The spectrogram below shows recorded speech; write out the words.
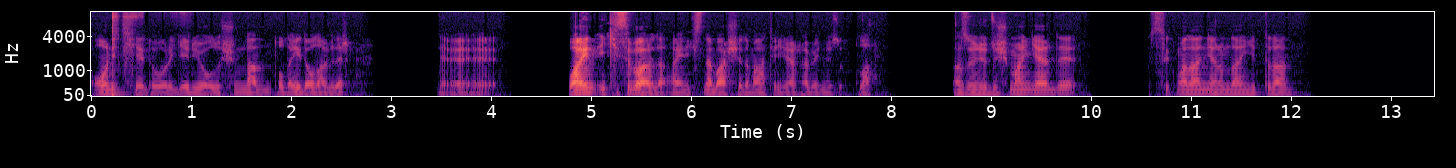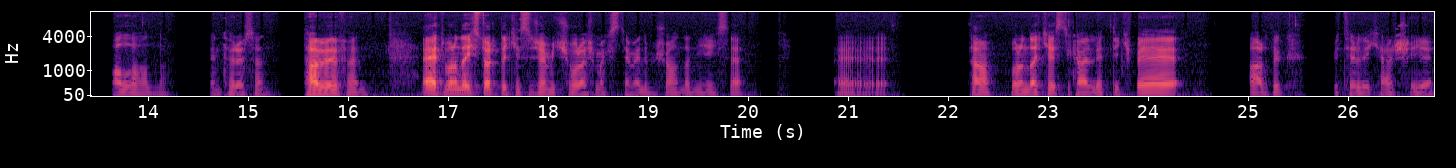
12'ye doğru geliyor oluşundan dolayı da olabilir. Ee, bu ayın ikisi bu arada. Ayın ikisinde başladı Mahteyler haberiniz ola. Az önce düşman geldi. Sıkmadan yanımdan gitti lan. Allah Allah. Enteresan. Tabii efendim. Evet bunu da X4 ile keseceğim. Hiç uğraşmak istemedim şu anda niyeyse. Ee, tamam. Bunu da kestik hallettik ve artık bitirdik her şeyi.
